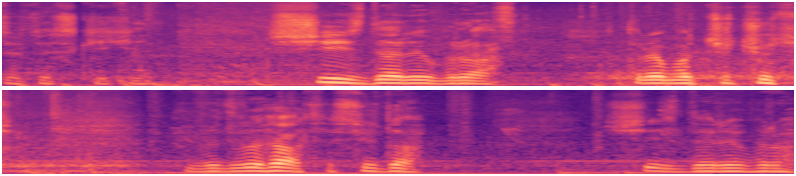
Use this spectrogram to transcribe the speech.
Тут скільки? 6 до ребра. Треба чуть-чуть видвигати сюди. 6 до ребра.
